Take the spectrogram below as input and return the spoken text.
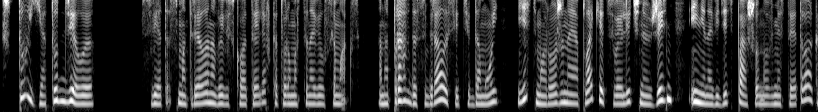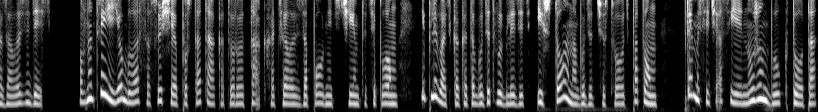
«Что я тут делаю?» Света смотрела на вывеску отеля, в котором остановился Макс. Она правда собиралась идти домой, есть мороженое, оплакивать свою личную жизнь и ненавидеть Пашу, но вместо этого оказалась здесь. Внутри ее была сосущая пустота, которую так хотелось заполнить чьим-то теплом, и плевать, как это будет выглядеть, и что она будет чувствовать потом. Прямо сейчас ей нужен был кто-то.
